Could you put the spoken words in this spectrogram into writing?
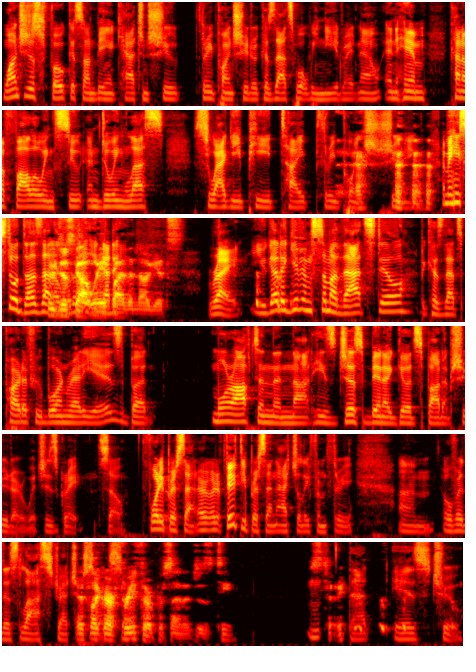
why don't you just focus on being a catch and shoot three point shooter because that's what we need right now. And him kind of following suit and doing less swaggy P type three point shooting. I mean, he still does that. Who just got weighed gotta- by the Nuggets. Right. You got to give him some of that still because that's part of who Born Ready is. But more often than not, he's just been a good spot up shooter, which is great. So 40% or 50% actually from three um, over this last stretch. It's like so. our free throw percentage as a team. That is true.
